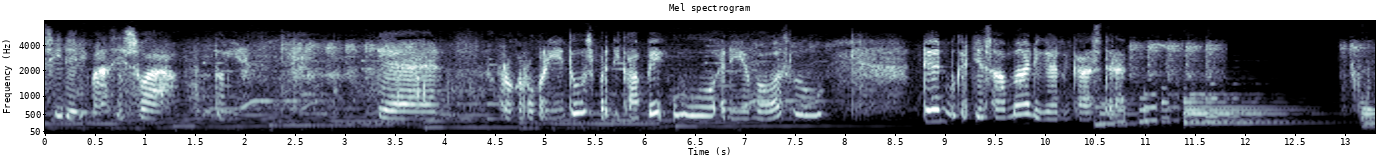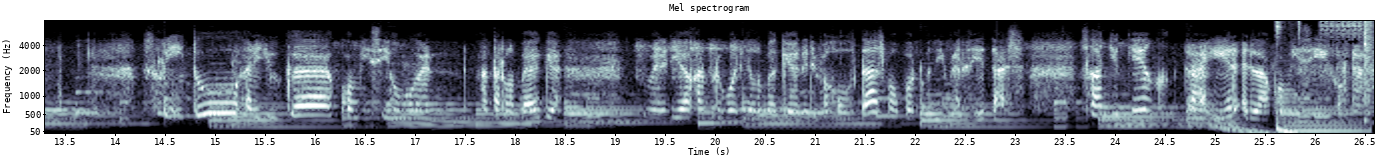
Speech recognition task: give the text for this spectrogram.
aspirasi dari mahasiswa tentunya. Dan proker-prokernya itu seperti KPU, ada yang Bawaslu, dan bekerja sama dengan Kastrat. Selain itu, ada juga Komisi Hubungan Antar Lembaga, di mana dia akan berhubungan dengan lembaga yang ada di fakultas maupun universitas. Selanjutnya yang terakhir adalah Komisi Koordinator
